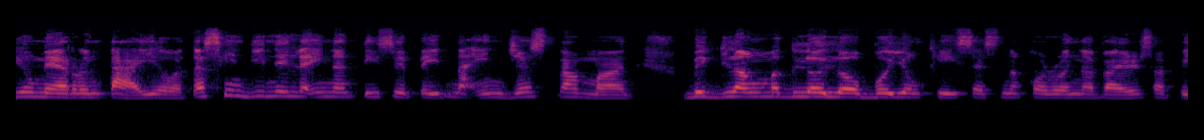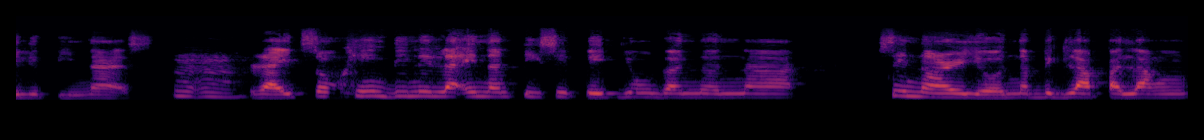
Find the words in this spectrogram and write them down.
yung meron tayo. Tapos hindi nila in-anticipate na in just a month, biglang maglolobo yung cases ng coronavirus sa Pilipinas. Mm-mm. Right? So, hindi nila in-anticipate yung ganun na scenario na bigla pa lang,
